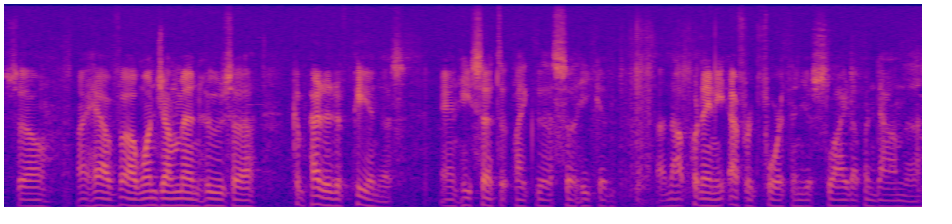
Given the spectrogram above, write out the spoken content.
So I have uh, one gentleman who's a competitive pianist, and he sets it like this so he can uh, not put any effort forth and just slide up and down the,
